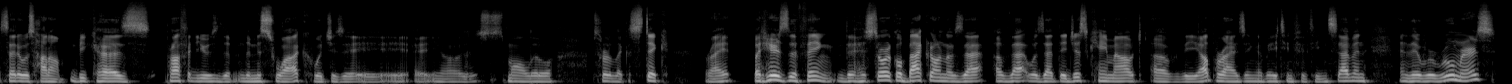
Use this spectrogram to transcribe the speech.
said it was haram because Prophet used the, the miswak, which is a, a you know a small little sort of like a stick, right? But here's the thing: the historical background of that of that was that they just came out of the uprising of 1857, and there were rumors,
